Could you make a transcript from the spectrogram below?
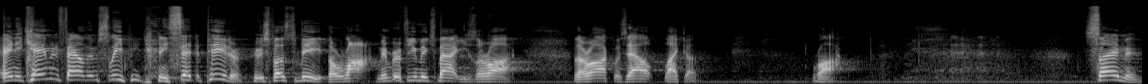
And he came and found them sleeping. And he said to Peter, who's supposed to be the rock, remember a few weeks back, he's the rock. The rock was out like a rock. Simon,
